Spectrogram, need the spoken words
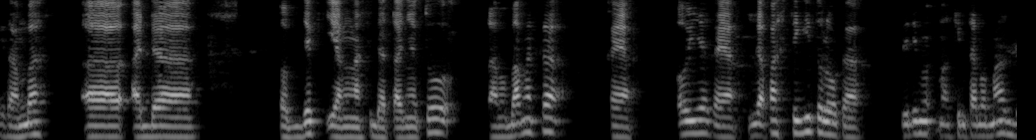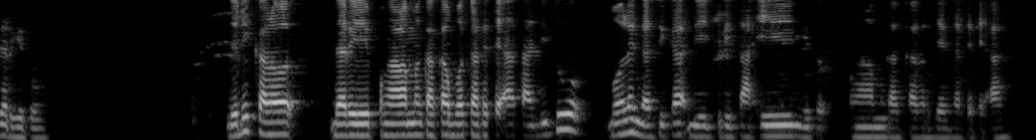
Ditambah eh, ada objek yang ngasih datanya tuh lama banget kak. Kayak oh iya kayak nggak pasti gitu loh kak. Jadi mak- makin tambah mager gitu. Jadi kalau dari pengalaman kakak buat KTTA tadi tuh boleh nggak sih kak diceritain gitu pengalaman kakak kerjain KTTA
